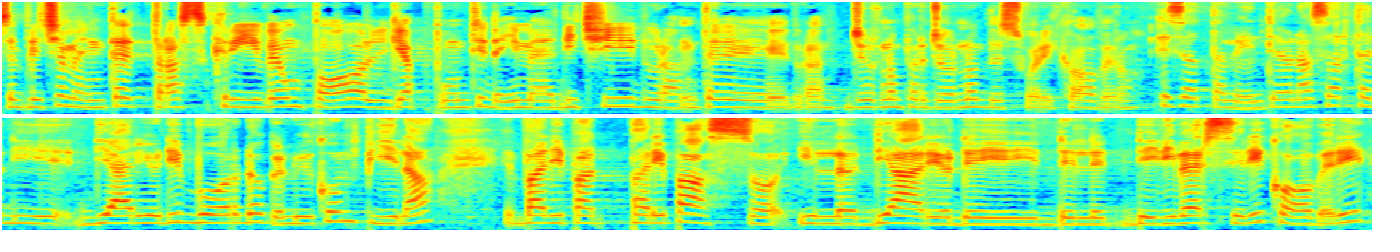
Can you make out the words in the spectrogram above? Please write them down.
semplicemente trascrive un po' gli appunti dei medici durante, durante, giorno per giorno del suo ricovero. Esattamente, è una sorta di diario di bordo che lui compila e va di pa- pari passo il diario dei, delle, dei, diversi ricoveri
